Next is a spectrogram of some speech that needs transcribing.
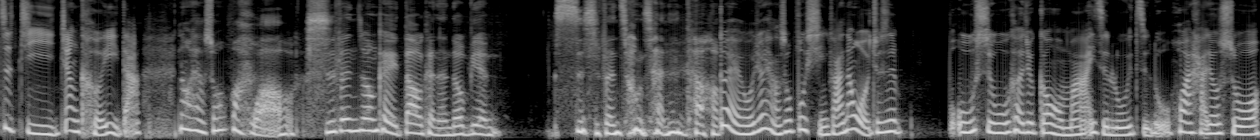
自己这样可以的啊，那我想说，哇哇，十分钟可以到，可能都变四十分钟才能到。对，我就想说不行，反正我就是无时无刻就跟我妈一直撸一直撸。后来她就说，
